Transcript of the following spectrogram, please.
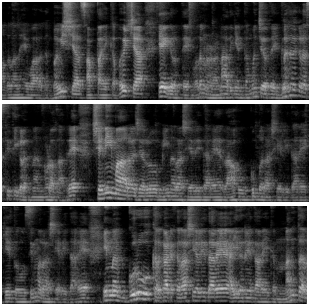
ಮೊದಲನೇ ವಾರದ ಭವಿಷ್ಯ, ಸಾಪ್ತಾಹಿಕ ಭವಿಷ್ಯ ಹೇಗಿರುತ್ತೆ ಎಂಬುದನ್ನು ನೋಡೋಣ. ಅದಕ್ಕಿಂತ ಮುಂಚೆ ಇರುತ್ತೆ ಗ್ರಹಗಳ ಸ್ಥಿತಿಗಳನ್ನು ನೋಡೋದಾದರೆ, ಶನಿ ಮಹಾರಾಜರು ಮೀನ ರಾಶಿಯಲ್ಲಿದ್ದಾರೆ, ರಾಹು ಕುಂಭ ರಾಶಿಯಲ್ಲಿದ್ದಾರೆ, ಕೇತು ಸಿಂಹ ರಾಶಿಯಲ್ಲಿದ್ದಾರೆ, ಇನ್ನು ಗುರು ಕರ್ಕಾಟಕ ರಾಶಿಯಲ್ಲಿದ್ದಾರೆ, ಐದನೇ ತಾರೀಕಿನ ನಂತರ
